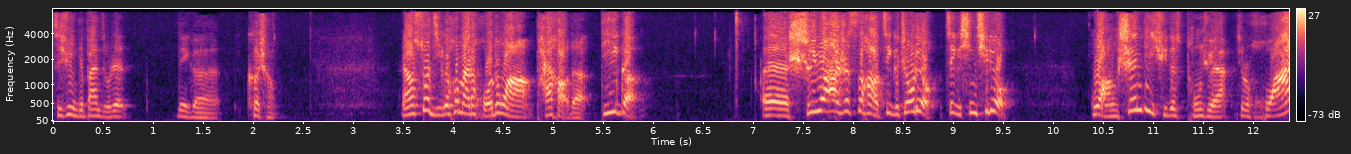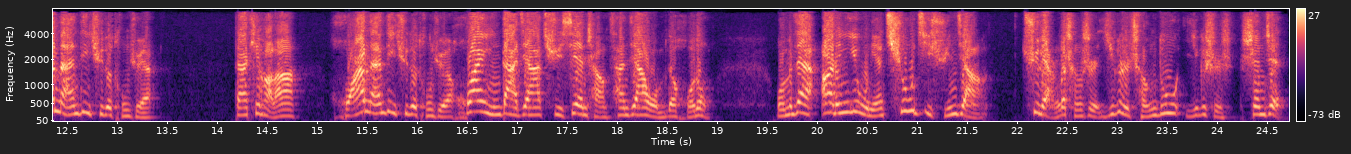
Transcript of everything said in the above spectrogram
咨询你的班主任那个课程。然后说几个后面的活动啊，排好的。第一个，呃，十月二十四号这个周六，这个星期六，广深地区的同学，就是华南地区的同学，大家听好了啊，华南地区的同学，欢迎大家去现场参加我们的活动。我们在二零一五年秋季巡讲。去两个城市，一个是成都，一个是深圳。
